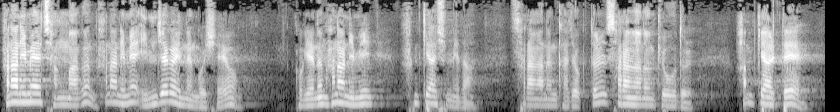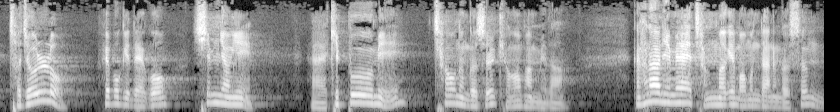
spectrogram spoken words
하나님의 장막은 하나님의 임재가 있는 곳이에요. 거기에는 하나님이 함께 하십니다. 사랑하는 가족들, 사랑하는 교우들 함께 할 때 저절로 회복이 되고 심령이 기쁨이 차오는 것을 경험합니다. 그러니까 하나님의 장막에 머문다는 것은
